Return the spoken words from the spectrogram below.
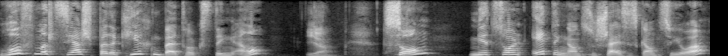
rufen wir zuerst bei der Kirchenbeitragsding an, ja. sagen, wir zahlen eh den ganzen Scheiß das ganze Jahr.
